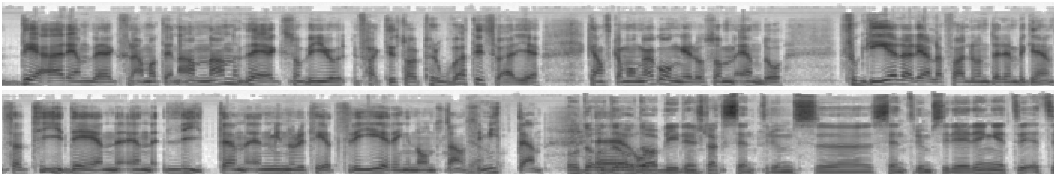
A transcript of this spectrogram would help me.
det är en väg framåt. En annan väg som vi ju faktiskt har provat i Sverige ganska många gånger och som ändå fungerar i alla fall under en begränsad tid. Det är en, en liten en minoritetsregering någonstans ja. i mitten. Og da, og, da, og da, eh, blir det en slags sentrums, eh, sentrumsregjering, et, et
